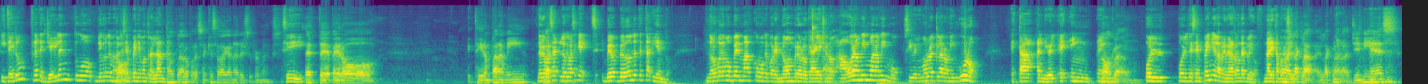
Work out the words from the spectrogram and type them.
Y Tatum, fíjate, Jalen tuvo yo creo que mejor No. desempeño contra Atlanta. No, claro, por eso es que se va a ganar el Supermax. Sí. Este, pero. Tatum para mí. Lo que, bueno, pasa, lo que pasa es que veo, veo dónde te estás yendo. No lo podemos ver más como que por el nombre o lo que ha hecho. no. Ahora mismo, ahora mismo, si venimos a hablar claro, ninguno está al nivel eh, en, en- No, claro. por, por el desempeño en la primera ronda de playoff. Nadie está por No, es la clara, es la clara. Jimmy es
